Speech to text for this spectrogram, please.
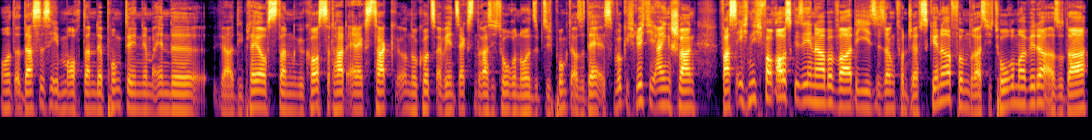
Und das ist eben auch dann der Punkt, den am Ende ja, die Playoffs dann gekostet hat. Alex Tuck, nur kurz erwähnt, 36 Tore, 79 Punkte. Also der ist wirklich richtig eingeschlagen. Was ich nicht vorausgesehen habe, war die Saison von Jeff Skinner, 35 Tore mal wieder. Also da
